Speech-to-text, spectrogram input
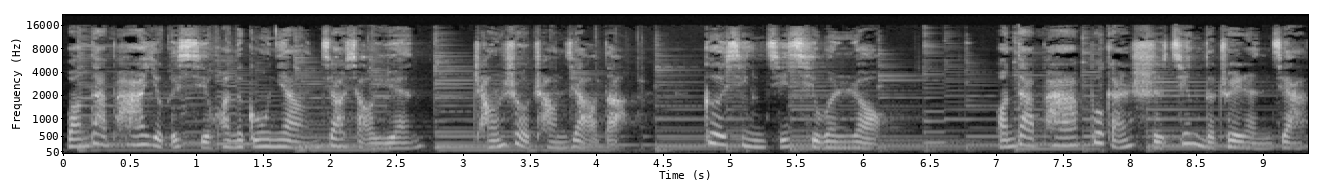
王大趴有个喜欢的姑娘叫小圆，长手长脚的，个性极其温柔。王大趴不敢使劲的追人家，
